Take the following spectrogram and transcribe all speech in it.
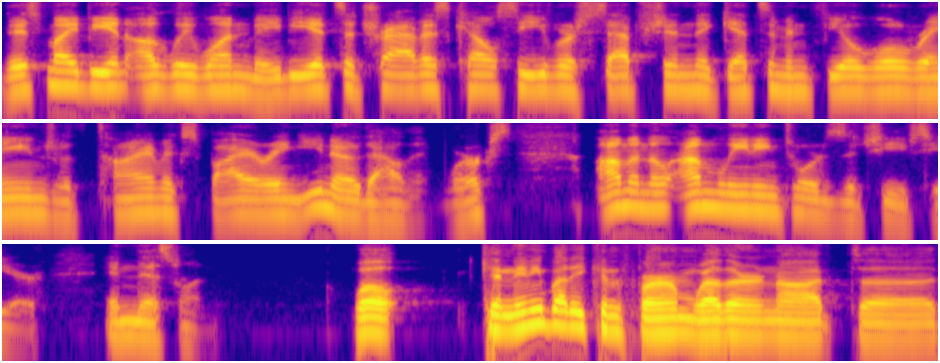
This might be an ugly one. Maybe it's a Travis Kelce reception that gets him in field goal range with time expiring. You know how that works. I'm an, I'm leaning towards the Chiefs here in this one. Well, can anybody confirm whether or not uh,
